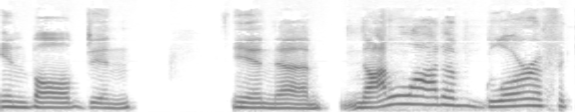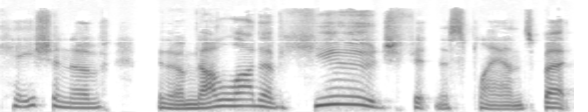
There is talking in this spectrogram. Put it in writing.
involved in in uh, not a lot of glorification of you know not a lot of huge fitness plans but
